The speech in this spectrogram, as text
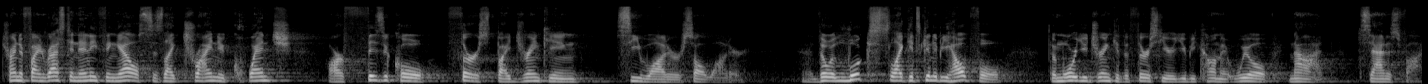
Trying to find rest in anything else is like trying to quench our physical thirst by drinking seawater or salt water. Though it looks like it's going to be helpful, the more you drink it, the thirstier you become. It will not satisfy.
